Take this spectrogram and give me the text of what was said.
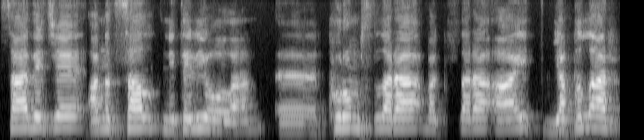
sadece anıtsal niteliği olan e, kurumslara, vakıflara ait yapılar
